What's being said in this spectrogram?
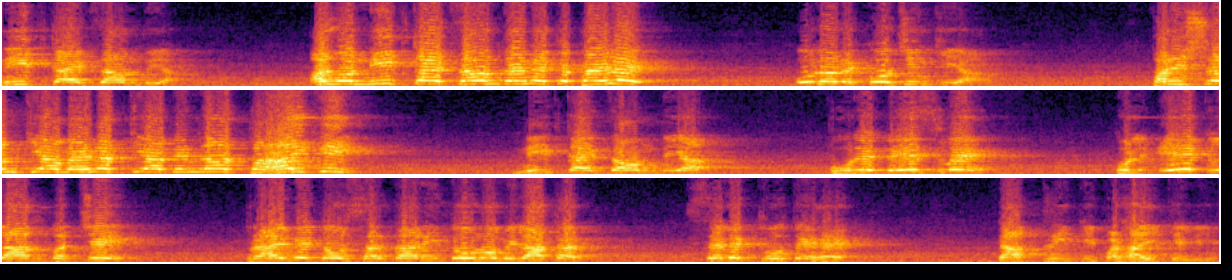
नीट का एग्ज़ाम दिया। और वो नीट का एग्ज़ाम देने के पहले उन्होंने कोचिंग किया, परिश्रम किया, मेहनत किया दिन रात पढ़ाई की, नीट का एग्ज़ाम दिया। पूरे देश में कुल एक लाख बच्चे प्राइवेट और सरकारी दोनों मिलाकर सेलेक्ट होते हैं डॉक्टरी की पढ़ाई के लिए।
